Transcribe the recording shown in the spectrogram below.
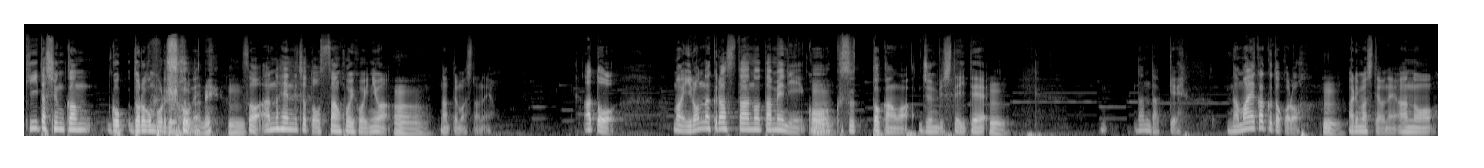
聞いた瞬間ごドラゴンボールですよねそうだね。うん。そうあの辺でちょっとおっさんホイホイにはうん。なってましたねあとまあいろんなクラスターのためにこう、うんクスッと感は準備していて、うん。なんだっけ？名前書くところうん。ありましたよねあの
